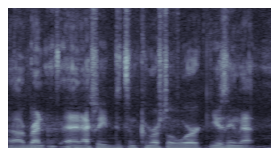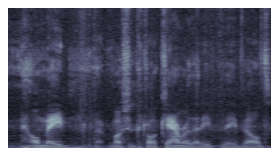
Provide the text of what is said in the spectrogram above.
uh, rent and actually did some commercial work using that homemade motion control camera that he, that he built.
